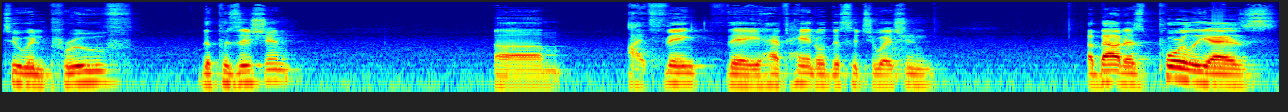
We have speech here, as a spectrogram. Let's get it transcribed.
to improve the position. Um, I think they have handled the situation about as poorly as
